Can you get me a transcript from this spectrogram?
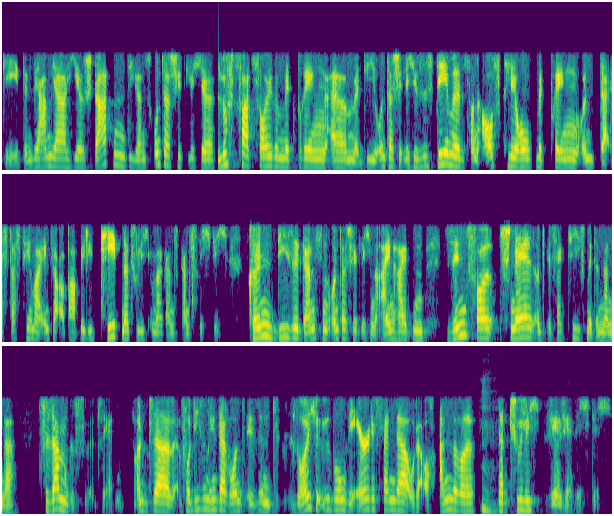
geht. Denn wir haben ja hier Staaten, die ganz unterschiedliche Luftfahrzeuge mitbringen, ähm, die unterschiedliche Systeme von Aufklärung mitbringen. Und da ist das Thema Interoperabilität natürlich immer ganz, ganz wichtig. Können diese ganzen unterschiedlichen Einheiten sinnvoll, schnell und effektiv miteinander zusammengeführt werden. Und äh, vor diesem Hintergrund sind solche Übungen wie Air Defender oder auch andere hm. natürlich sehr, sehr wichtig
